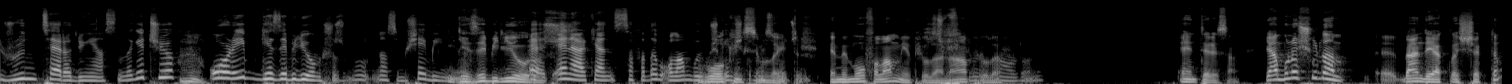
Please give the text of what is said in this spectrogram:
Runeterra dünyasında geçiyor. Hı. Orayı gezebiliyormuşuz. Bu nasıl bir şey bilmiyorum. Gezebiliyoruz. Evet en erken safhada olan buymuş Walking Simulator. sürecinin. MMO falan mı yapıyorlar? Hiçbir Ne yapıyorlar? ne olduğunu. Enteresan. Yani buna şuradan e, ben de yaklaşacaktım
